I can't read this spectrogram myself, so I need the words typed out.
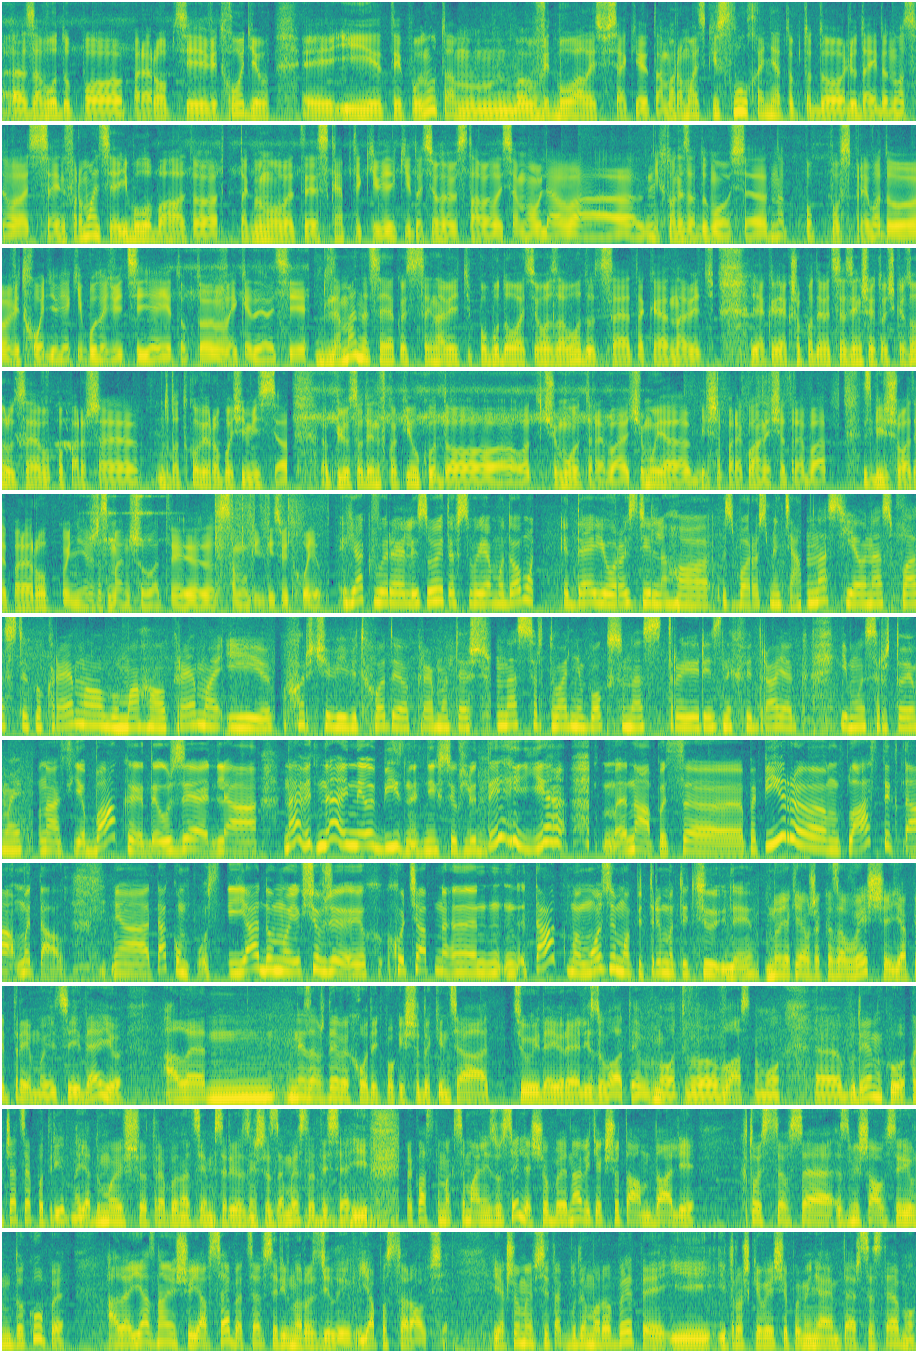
е, заводу по переробці відходів. Е, І, типу, ну там відбувались всякі там громадські слухання, тобто до людей доносилася інформація, і було багато, так би мовити, скептиків, які до цього ставилися, мовляв, а ніхто не задумувався на по з приводу відходів, які будуть від цієї, тобто викиди. Оці для мене це якось це навіть побудова цього заводу. Це таке, навіть як якщо подивитися з іншої точки зору, це по-перше, додаткові робочі місця. Плюс один в копілку до от чому треба, чому я більше переконаний, що треба збільшувати переробку, ніж зменшувати саму кількість відходів. Як ви реалізуєте в своєму дому ідею роздільного збору сміття? У нас є у нас пластик окремо, бумага окремо і харчові відходи окремо теж. У нас сортувальний бокс, у нас три різних відра, як і ми сортуємо. У нас є баки, де вже для навіть не- найнеобізнаніших людей є напис е, папір, е, пластик та метал е, та компост. І я думаю, якщо вже хоча б так, ми можемо підтримати цю ідею. Ну, як я вже казав вище, я підтримую цю ідею, але не завжди виходить поки що до кінця цю ідею реалізувати ну, от в власному е, будинку. Хоча це потрібно. Я думаю, що треба над цим серйозніше замислитися і прикласти максимальні зусилля, щоб навіть якщо там далі. Хтось це все змішав все рівно докупи, але я знаю, що я в себе це все рівно розділив. Я постарався. Якщо ми всі так будемо робити і, і трошки вище поміняємо теж систему,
